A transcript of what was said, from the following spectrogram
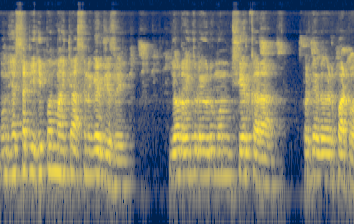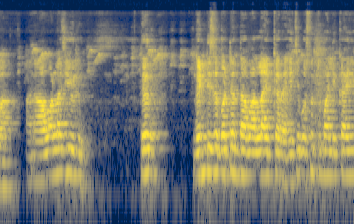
म्हणून ह्यासाठी ही पण माहिती असणं गरजेचं आहे. जेवढं होईल तेवढं व्हिडिओ म्हणून शेअर करा. प्रत्येकाकडे पाठवा. आणि आवडलाच व्हिडिओ तर घंटीचं बटन दाबा लाईक करा. ह्याच्यापासून तुम्हाला काही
